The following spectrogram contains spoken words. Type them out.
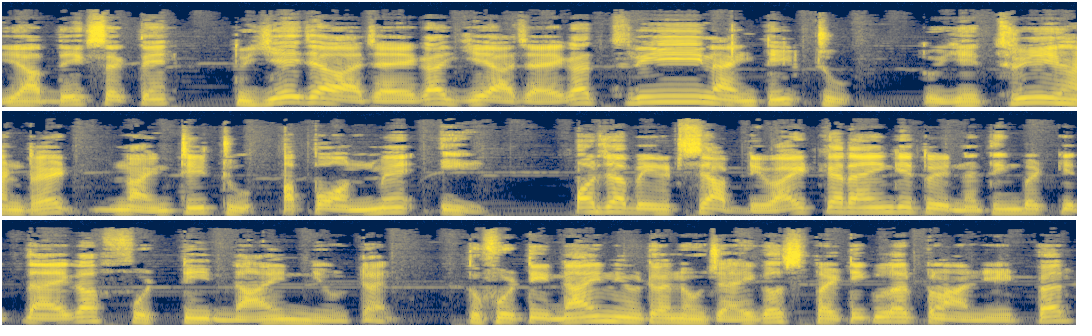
ये आप देख सकते हैं तो ये जो आ जाएगा, ये आ जाएगा 392 तो ये 392 अपॉन में 8 और जब 8 से आप डिवाइड कराएँगे तो ये नथिंग बट कितना आएगा? 49 न्यूटन तो 49 न्यूटन हो जाएगा उस पर्टिकुलर प्लानिट पर,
